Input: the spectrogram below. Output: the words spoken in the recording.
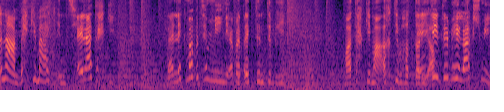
أنا عم بحكي معك انت إيه لا تحكي. لأنك ما بتهميني أبدا. بدك تنتبهي. ما تحكي مع أختي بهالطريقة. انت انتبهي لاكشمي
